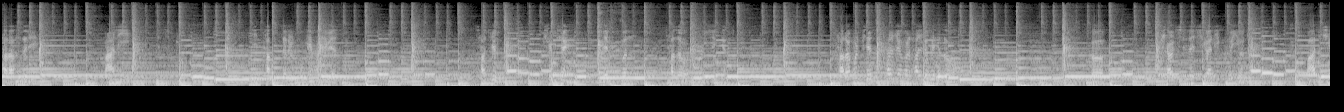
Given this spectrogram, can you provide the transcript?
사람들이 많이 있습니다. 이 탑들을 구경하기 위해서 사실 평생 몇 번 찾아볼 수 있겠습니다. 사람을 피해서 촬영을 하려고 해도 그 피할 수 있는 시간이 거의 없습니다. 마침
